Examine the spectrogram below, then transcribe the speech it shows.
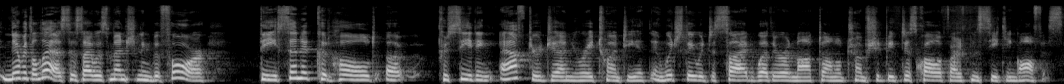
Nevertheless, as I was mentioning before, the Senate could hold a proceeding after January 20th in which they would decide whether or not Donald Trump should be disqualified from seeking office.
